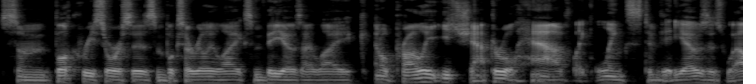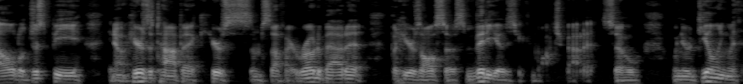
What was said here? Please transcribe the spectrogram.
some book resources, some books I really like, some videos I like, and it'll probably each chapter will have like links to videos as well. It'll just be, you know, here's a topic, here's some stuff I wrote about it, but here's also some videos you can watch about it. So when you're dealing with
